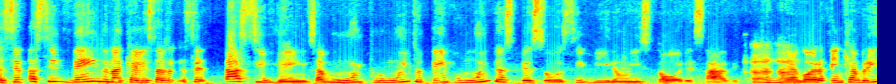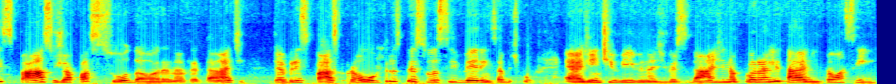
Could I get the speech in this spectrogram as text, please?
você tá se vendo naquela história, você tá se vendo, sabe? Muito, por muito tempo, muitas pessoas se viram em história, sabe? E Aham. agora tem que abrir espaço, já passou da hora, na verdade, de abrir espaço para outras pessoas se verem, sabe? Tipo, é, a gente vive na diversidade e na pluralidade. Então, assim,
